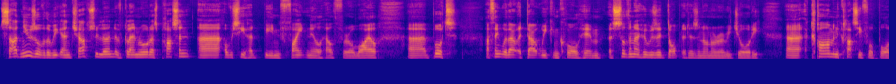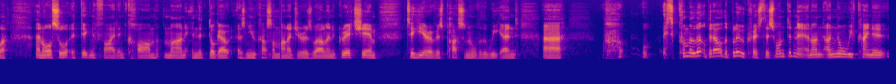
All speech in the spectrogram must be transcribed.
sad news over the weekend, chaps. We learned of Glenn Roeder's passing. Uh, obviously, had been fighting ill health for a while, uh, but I think without a doubt we can call him a Southerner who was adopted as an honorary Geordie, uh, a calm and classy footballer, and also a dignified and calm man in the dugout as Newcastle manager as well. And a great shame to hear of his passing over the weekend. Uh, it's come a little bit out of the blue, Chris, this one, didn't it? And I, I know we've kind of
